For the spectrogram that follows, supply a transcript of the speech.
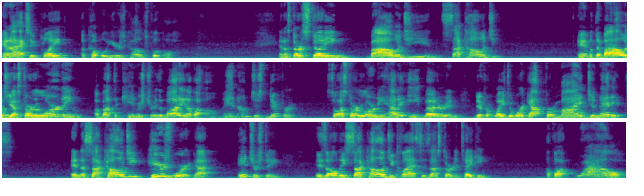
And I actually played a couple years of college football. And I started studying biology and psychology. And with the biology, I started learning about the chemistry of the body. And I thought, oh man, I'm just different. So I started learning how to eat better and different ways to work out for my genetics. And the psychology, here's where it got interesting is all these psychology classes I started taking. I thought, wow,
